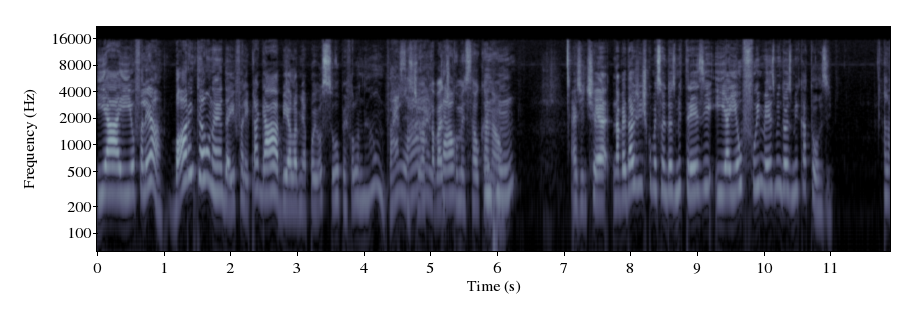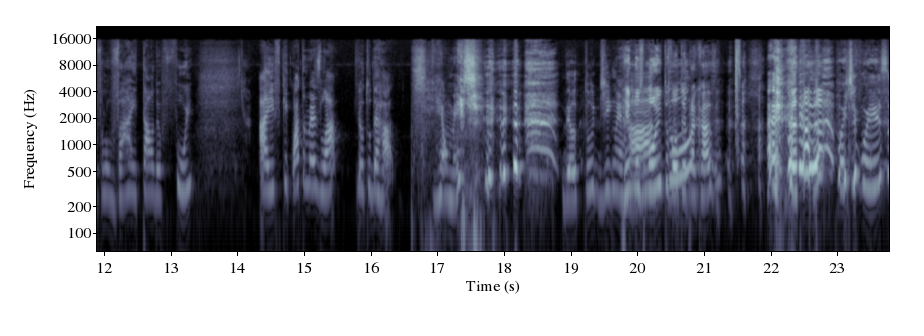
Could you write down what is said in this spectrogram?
E aí eu falei, ah, bora então, né? Daí falei pra Gabi, ela me apoiou super, falou, não, vai lá. Vocês tinham acabado de começar o canal. Uhum. A gente é. Na verdade, a gente começou em 2013 e aí eu fui mesmo em 2014. Ela falou, vai e tal, daí eu fui. Aí fiquei quatro meses lá, deu tudo errado. Realmente. deu tudinho errado. Rimos muito, voltei pra casa. Foi tipo isso.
